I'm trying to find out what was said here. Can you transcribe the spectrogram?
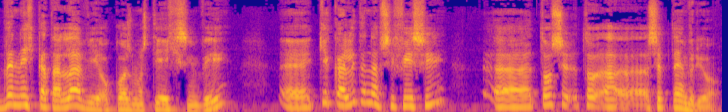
Δεν έχει καταλάβει ο κόσμος τι έχει συμβεί ε, και καλείται να ψηφίσει ε, το, το Σεπτέμβριο.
